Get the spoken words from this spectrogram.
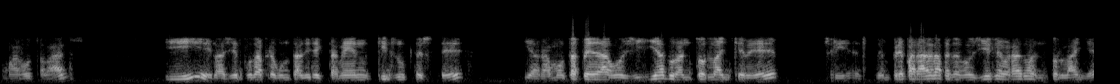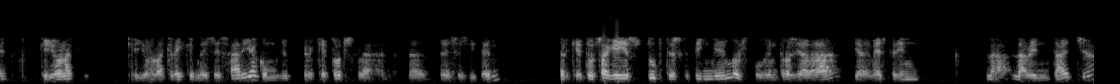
com ha hagut abans, i la gent podrà preguntar directament quins dubtes té. Hi haurà molta pedagogia durant tot l'any que ve. O sigui, ens podem preparar la pedagogia que hi haurà durant tot l'any, eh? que, jo la, que jo la crec necessària, com jo crec que tots la, la necessitem, perquè tots aquells dubtes que tinguem els puguem traslladar i, a més, tenim la- l'avantatge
